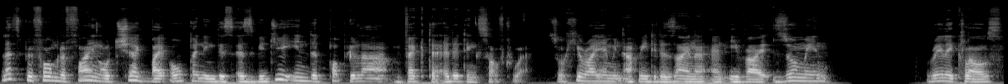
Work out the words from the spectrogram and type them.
Let's perform the final check by opening this SVG in the popular vector editing software. So here I am in Affinity Designer and if I zoom in really close,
